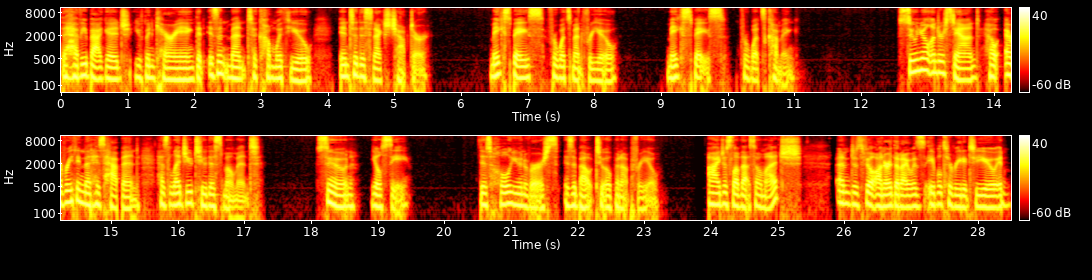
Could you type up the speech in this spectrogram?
the heavy baggage you've been carrying that isn't meant to come with you into this next chapter. Make space for what's meant for you. Make space for what's coming. Soon you'll understand how everything that has happened has led you to this moment. Soon you'll see. This whole universe is about to open up for you. I just love that so much and just feel honored that I was able to read it to you in,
